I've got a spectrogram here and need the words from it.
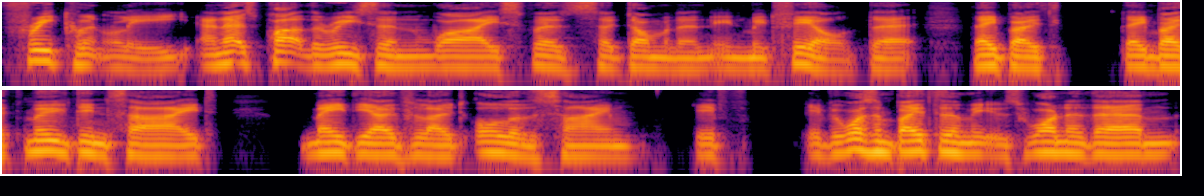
frequently, and that's part of the reason why Spurs are so dominant in midfield. That they both they both moved inside, made the overload all of the time. If if it wasn't both of them, it was one of them.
